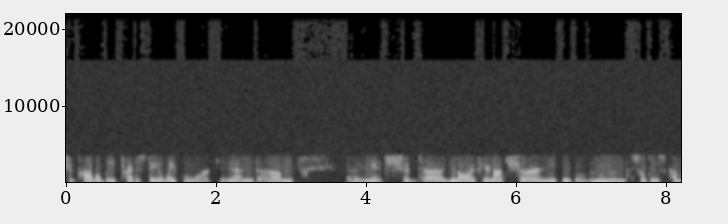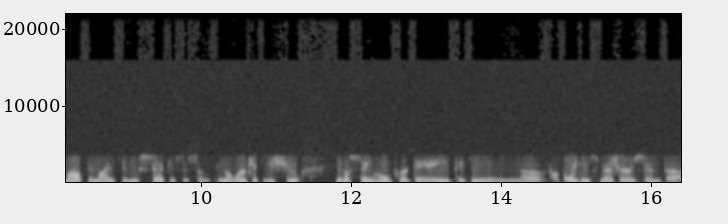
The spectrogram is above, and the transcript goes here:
should probably try to stay away from work. And um, it should, uh, you know, if you're not sure, you think, hmm, something's come up. Am I getting sick? Is this an allergic issue? You know, staying home for a day, taking uh, avoidance measures, and uh,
